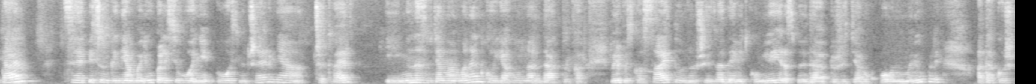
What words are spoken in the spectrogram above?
Вітаю! Це підсумки дня в Маріуполі сьогодні 8 червня, четвер. І мене звуть Анна Романенко, я головна редакторка Маріупольського сайту 0629.com.ua, розповідаю про життя в окупованому Маріуполі, а також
